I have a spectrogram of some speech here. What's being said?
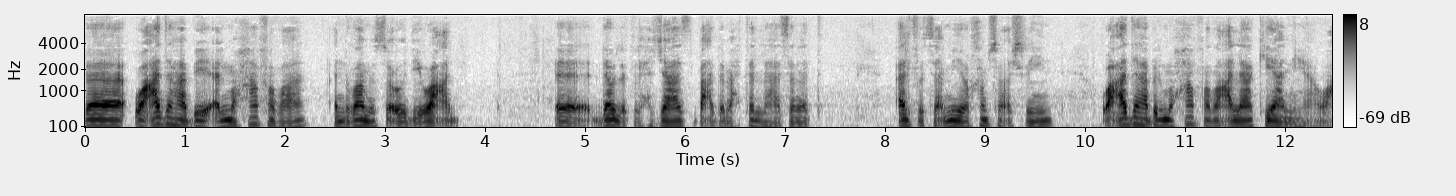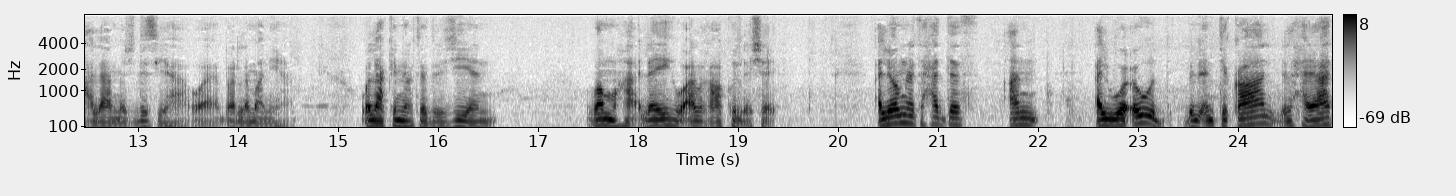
فوعدها بالمحافظة النظام السعودي وعد آه، دولة الحجاز بعدما احتلها سنة 1925 وعدها بالمحافظة على كيانها وعلى مجلسها وبرلمانها. ولكنه تدريجيا ضمها إليه وألغى كل شيء. اليوم نتحدث عن الوعود بالانتقال للحياة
